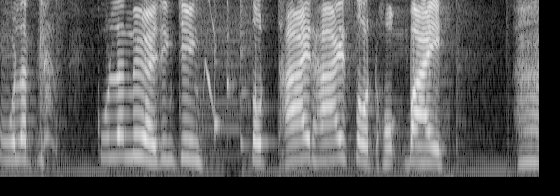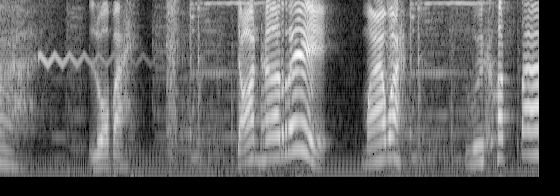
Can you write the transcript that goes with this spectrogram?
กูละกูละเหนื่อยจริง ๆ สุดท้ายท้ายสุด 6 ใบฮ่ารัวไป จอนเทอร์รี่ มาวะลุยคอตต้า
